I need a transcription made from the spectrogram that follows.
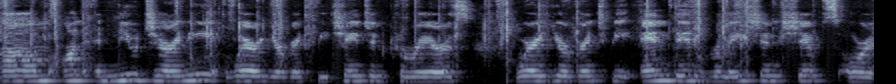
um, on a new journey where you're going to be changing careers where you're going to be ending relationships or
